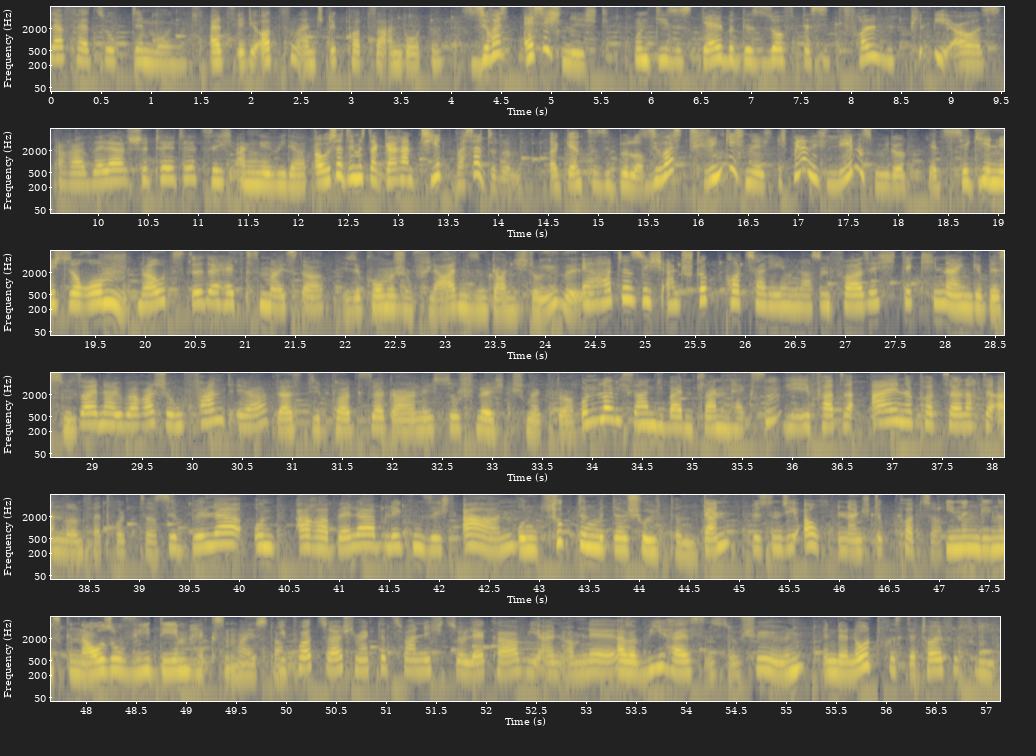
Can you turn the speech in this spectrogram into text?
Sibylla verzog den Mund, als ihr die Otzen ein Stück Potzer anboten. Sowas esse ich nicht. Und dieses gelbe Gesuff, das sieht voll wie Pipi aus. Arabella schüttelte sich angewidert. Außerdem ist da garantiert Wasser drin ergänzte Sibylla. Sowas trinke ich nicht. Ich bin ja nicht lebensmüde. Jetzt zick hier nicht so rum, nauzte der Hexenmeister. Diese komischen Fladen sind gar nicht so übel. Er hatte sich ein Stück Potzer geben lassen, vorsichtig hineingebissen. Zu seiner Überraschung fand er, dass die Potzer gar nicht so schlecht schmeckte. Ungläubig sahen die beiden kleinen Hexen, wie ihr Vater eine Potzer nach der anderen verdrückte. Sibylla und Arabella blickten sich an und zuckten mit der Schulter. Dann bissen sie auch in ein Stück Potzer. Ihnen ging es genauso wie dem Hexenmeister. Die Potzer schmeckte zwar nicht so lecker wie ein Omelett, aber wie heißt es so schön? In der Not frisst der Teufel Fliegen.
